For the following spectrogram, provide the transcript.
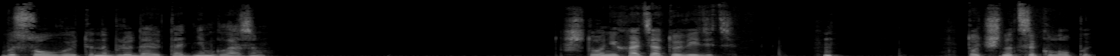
высовывают и наблюдают одним глазом. Что они хотят увидеть? Хм, точно циклопы.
